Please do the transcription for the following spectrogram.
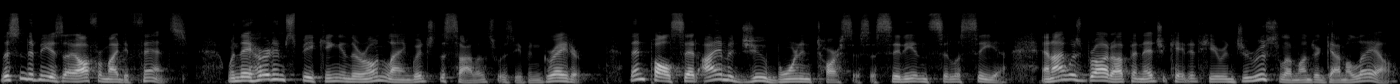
listen to me as I offer my defense. When they heard him speaking in their own language, the silence was even greater. Then Paul said, I am a Jew born in Tarsus, a city in Cilicia, and I was brought up and educated here in Jerusalem under Gamaliel.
